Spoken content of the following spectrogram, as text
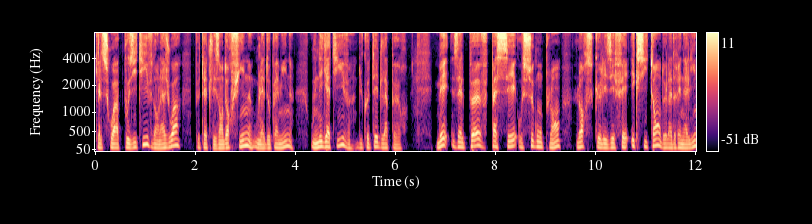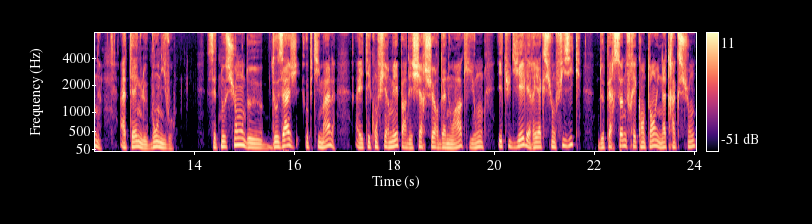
qu'elles soient positives dans la joie, peut-être les endorphines ou la dopamine, ou négatives du côté de la peur. Mais elles peuvent passer au second plan lorsque les effets excitants de l'adrénaline atteignent le bon niveau. Cette notion de dosage optimal a été confirmée par des chercheurs danois qui ont étudié les réactions physiques de personnes fréquentant une attraction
